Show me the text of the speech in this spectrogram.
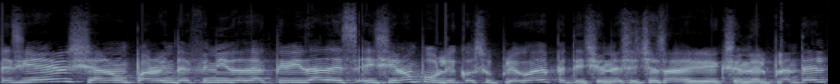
decidieron iniciar un paro indefinido de actividades e hicieron público su pliego de peticiones hechas a la dirección del plantel,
